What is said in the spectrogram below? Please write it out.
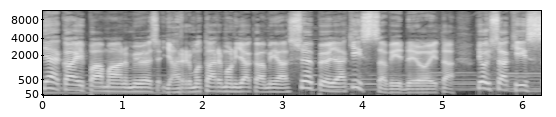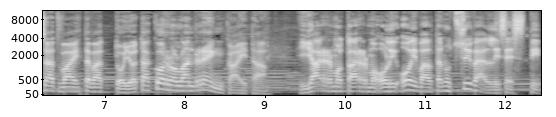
jää kaipaamaan myös Jarmo Tarmon jakamia söpöjä kissavideoita, joissa kissat vaihtavat Toyota Corollan renkaita. Jarmo Tarmo oli oivaltanut syvällisesti,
